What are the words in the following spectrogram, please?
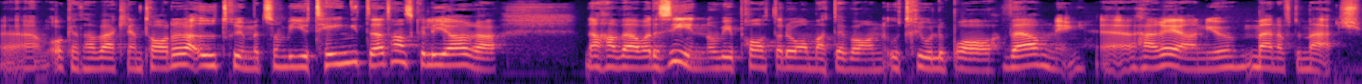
Eh, och att han verkligen tar det där utrymmet som vi ju tänkte att han skulle göra när han värvades in och vi pratade om att det var en otroligt bra värvning. Eh, här är han ju man of the match.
